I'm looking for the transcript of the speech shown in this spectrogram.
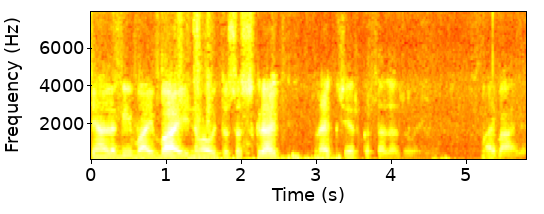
ત્યાં લગી બાય બાય નવા હોય તો સબસ્ક્રાઈબ લાઈક શેર કરતા જાજો બાય બાય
